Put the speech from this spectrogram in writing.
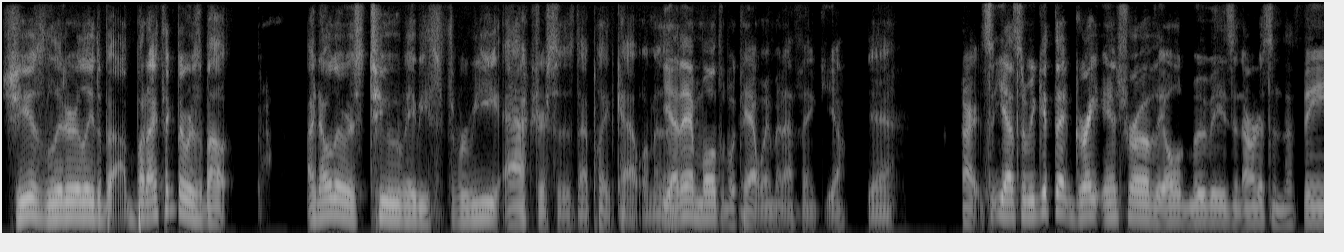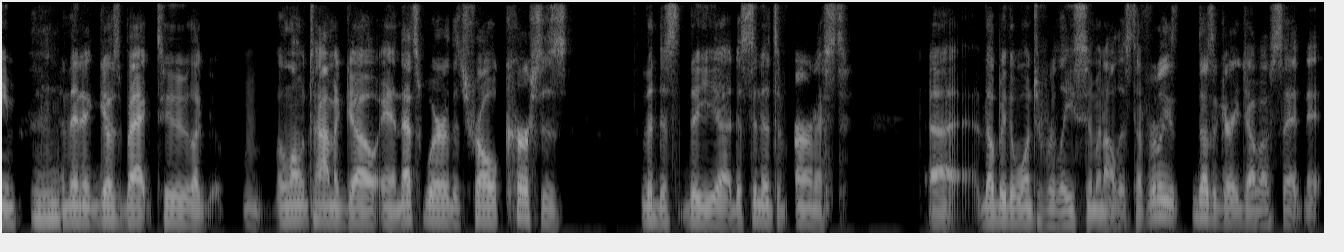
she is literally the. But I think there was about. I know there was two, maybe three actresses that played Catwoman. yeah, they have multiple Catwomen. I think. Yeah. yeah. All right. So yeah, so we get that great intro of the old movies and Ernest and the theme, Mhm. and then it goes back to like a long time ago, and that's where the troll curses the the uh, descendants of Ernest. Uh, they'll be the one to release him and all this stuff. Really does a great job of setting it.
